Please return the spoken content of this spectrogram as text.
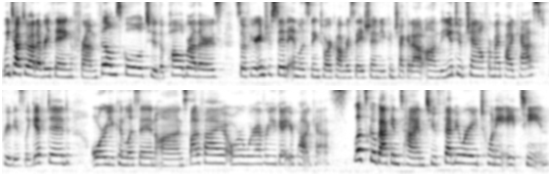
We talked about everything from film school to the Paul brothers. So if you're interested in listening to our conversation, you can check it out on the YouTube channel for my podcast, Previously Gifted, or you can listen on Spotify or wherever you get your podcasts. Let's go back in time to February 2018.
